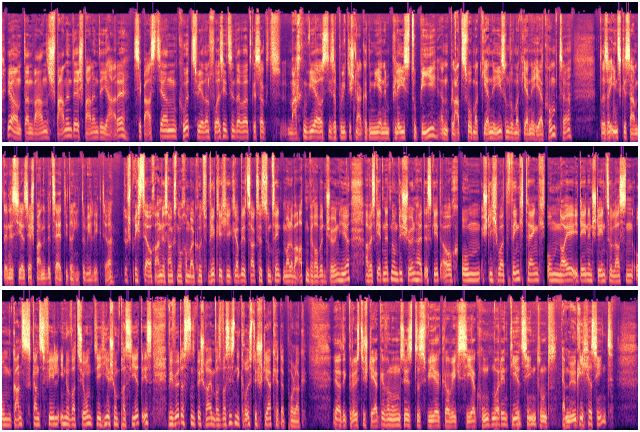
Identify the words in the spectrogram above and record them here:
Ja, und dann waren spannende, spannende Jahre. Sebastian Kurz, wie er dann Vorsitzender war, hat gesagt, machen wir aus dieser Politischen Akademie einen Place to be, einen Platz, wo man gerne ist und wo man gerne herkommt. Ja. Also insgesamt eine sehr, sehr spannende Zeit, die dahinter mir liegt. Du sprichst ja auch an, wir sagen es noch einmal kurz, wirklich, ich glaube, jetzt sagst du jetzt zum zehnten Mal, aber atemberaubend schön hier. Aber es geht nicht nur um die Schönheit, es geht auch um Stichwort Think Tank, um neue Ideen entstehen zu lassen, um ganz, ganz viel Innovation, die hier schon passiert ist. Wie würdest du das beschreiben? Was, was ist denn die größte Stärke der Pollack? Ja, die größte Stärke von uns ist, dass wir, glaube ich, sehr kundenorientiert sind und Ermöglicher sind.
